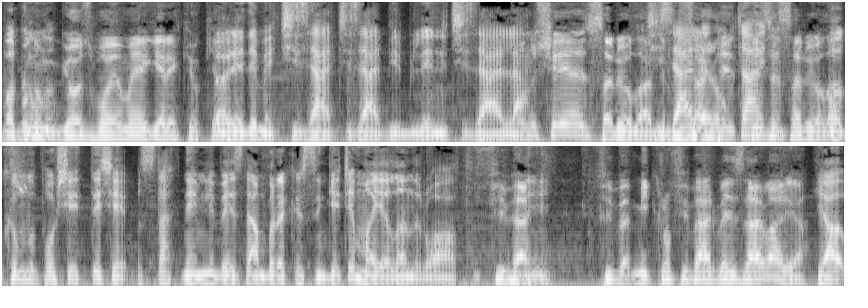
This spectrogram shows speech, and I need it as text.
Vakumlu. bunun göz boyamaya gerek yok ya. Öyle deme çizer çizer birbirlerini çizerler. Onu şeye sarıyorlardı. Çizerler Oktay'cım. sarıyorlar. Vakumlu poşette şey ıslak nemli bezden bırakırsın gece mayalanır o altın. Fiber. Ne? Fiber. Mikrofiber bezler var ya. Ya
